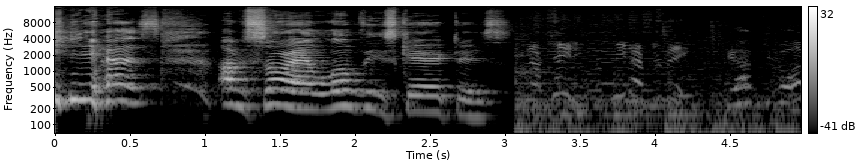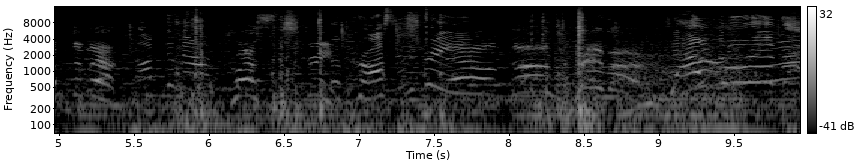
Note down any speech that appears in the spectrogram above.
win. yes. I'm sorry. I love these characters. Now, Katie, repeat after me. You have to go up the mountain, Up the mountain, across the street, across the street, down the river. down the river!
